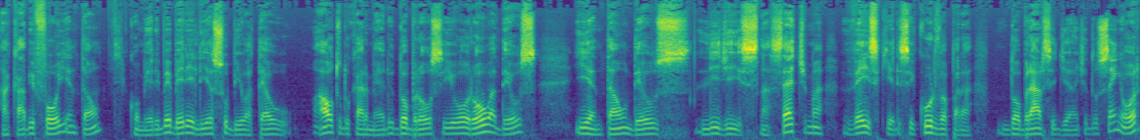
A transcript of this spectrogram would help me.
Acabe foi, então, comer e beber, e Elias subiu até o alto do Carmelo, dobrou-se e orou a Deus. E então Deus lhe diz, na sétima vez que ele se curva para dobrar-se diante do Senhor,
